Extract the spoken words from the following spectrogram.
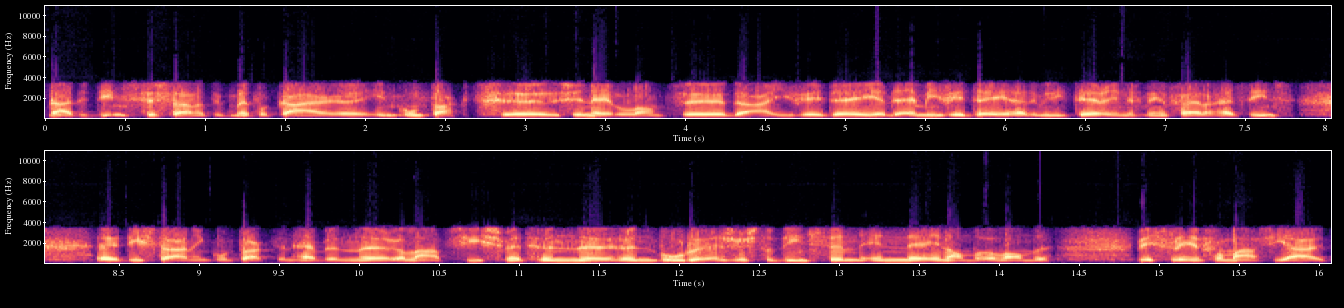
Nou, de diensten staan natuurlijk met elkaar uh, in contact. Uh, dus in Nederland uh, de AIVD en de MIVD, hè, de Militaire Inlichting en Veiligheidsdienst. Die staan in contact en hebben relaties met hun, hun broeder- en zusterdiensten in, in andere landen. Wisselen informatie uit.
